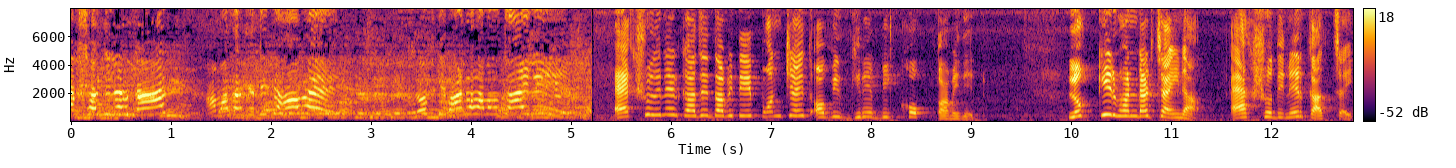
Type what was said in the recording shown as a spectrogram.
একশো দিনের কাজ আমাদেরকে দিতে হবে। লক্ষ্মী ভান্ডার আমরা চাইনি। একশো দিনের কাজের দাবিতে পঞ্চায়েত অফিস ঘিরে বিক্ষোভ বামেদের লক্ষ্মীর ভাণ্ডার চাই না, একশো দিনের কাজ চাই।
